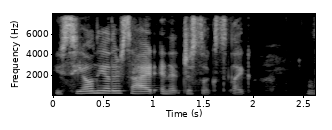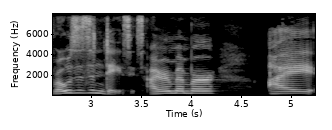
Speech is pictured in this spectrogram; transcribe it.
you see on the other side, and it just looks like roses and daisies. I remember I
